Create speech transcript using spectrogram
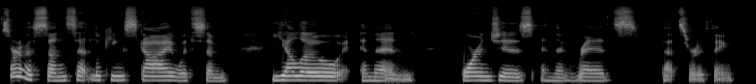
sort of a sunset looking sky with some yellow and then oranges and then reds, that sort of thing.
